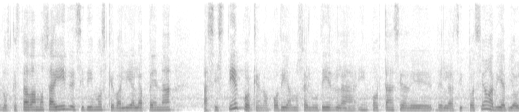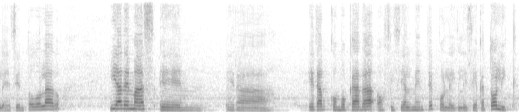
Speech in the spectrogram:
Los que estábamos ahí decidimos que valía la pena asistir porque no podíamos eludir la importancia de, la situación, había violencia en todo lado. Y además em, era, era convocada oficialmente por la Iglesia Católica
